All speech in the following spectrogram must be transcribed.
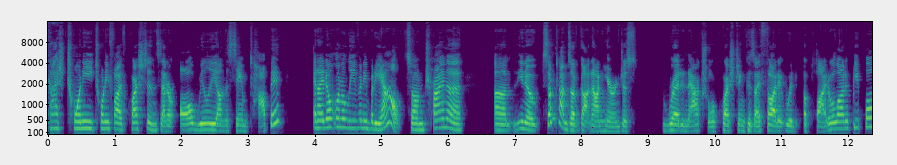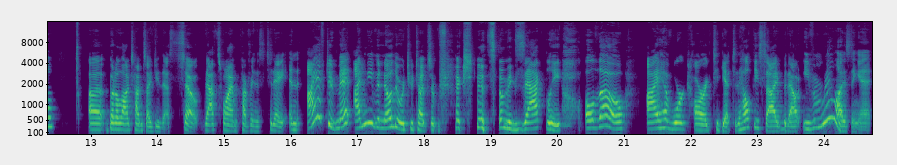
gosh, 20, 25 questions that are all really on the same topic. And I don't want to leave anybody out. So I'm trying to, um, you know, sometimes I've gotten on here and just read an actual question because I thought it would apply to a lot of people. Uh, but a lot of times I do this. So that's why I'm covering this today. And I have to admit, I didn't even know there were two types of perfectionism exactly, although I have worked hard to get to the healthy side without even realizing it.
